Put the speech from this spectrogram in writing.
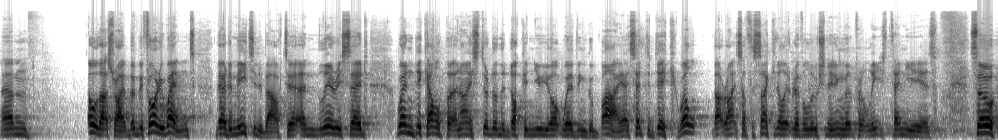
Um, oh, that's right. But before he went, they had a meeting about it, and Leary said, when Dick Alpert and I stood on the dock in New York waving goodbye, I said to Dick, well, that writes off the psychedelic revolution in England for at least 10 years. So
